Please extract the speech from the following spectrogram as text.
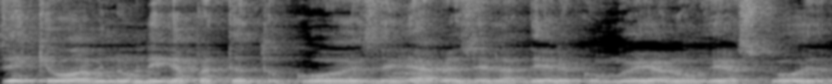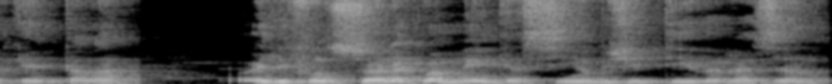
Vê que o homem não liga para tanta coisa, ele abre a geladeira como eu, não vê as coisas, porque ele está lá. Ele funciona com a mente assim, objetiva, razão.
